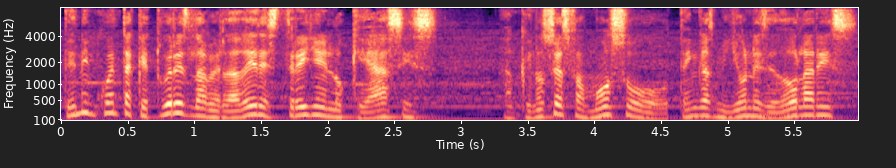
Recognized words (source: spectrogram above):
Ten en cuenta que tú eres la verdadera estrella en lo que haces, aunque no seas famoso o tengas millones de dólares.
